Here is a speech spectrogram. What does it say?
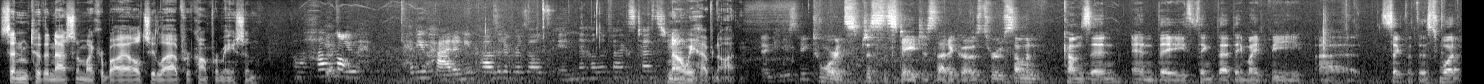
send them to the National Microbiology Lab for confirmation. Uh, How long, have you had any positive results in the Halifax test? No, we have not. And can you speak towards just the stages that it goes through? Someone comes in and they think that they might be uh, sick with this. What,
